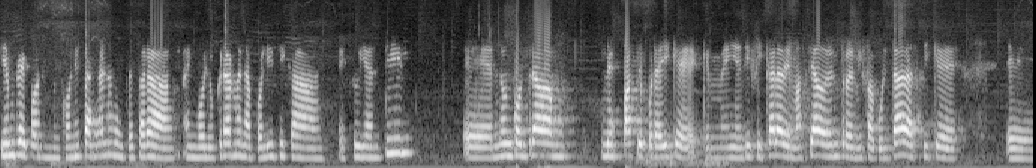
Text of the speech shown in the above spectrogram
siempre con, con estas ganas de empezar a, involucrarme en la política estudiantil. Eh, no encontraba un espacio por ahí que, me identificara demasiado dentro de mi facultad, así que eh,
